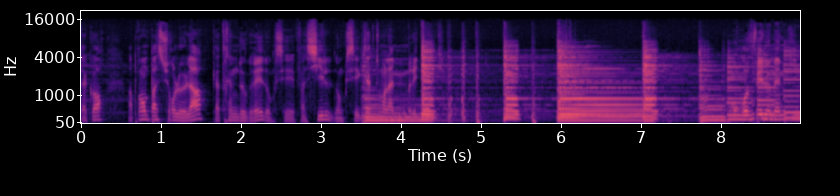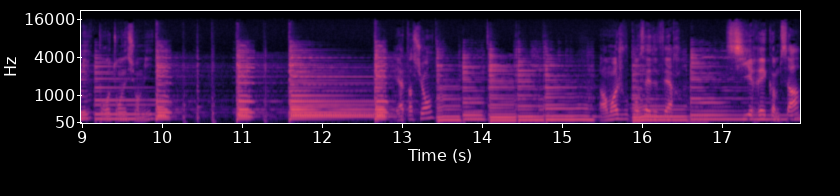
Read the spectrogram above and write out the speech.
D'accord? Après on passe sur le La, quatrième degré, donc c'est facile, donc c'est exactement la même rythmique. Refait le même gimmick pour retourner sur Mi. Et attention. Alors moi je vous conseille de faire Si Ré comme ça.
